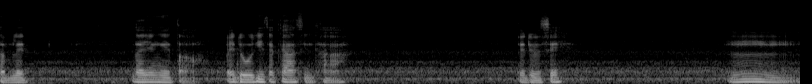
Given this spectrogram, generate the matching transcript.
สำเร็จ แล้วยังไงต่อ ไปดูที่ตะกร้าสินค้า ไปดูสิ อืม อ่า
